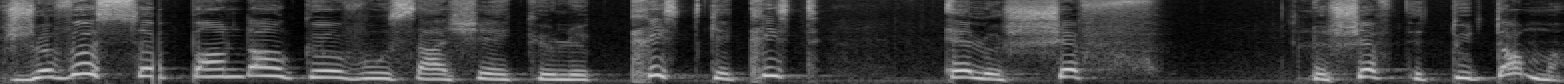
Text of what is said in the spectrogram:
Je veux cependant que vous sachiez que le Christ, que Christ est le chef, le chef de tout homme,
